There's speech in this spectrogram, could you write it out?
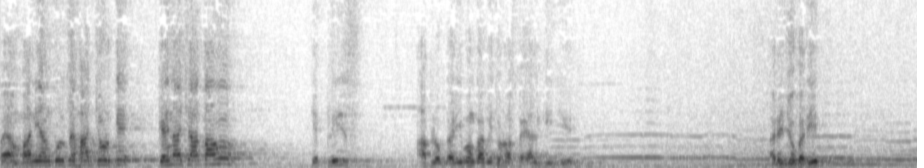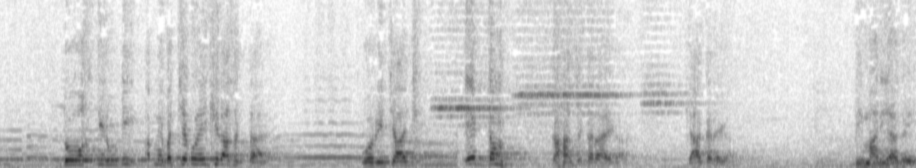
मैं अंबानी अंकुल से हाथ जोड़ के कहना चाहता हूँ कि प्लीज़ आप लोग गरीबों का भी थोड़ा ख्याल कीजिए। अरे जो गरीब, दो वक्त की रोटी अपने बच्चे को नहीं खिला सकता है। वो रिचार्ज एकदम कहाँ से कराएगा? क्या करेगा? बीमारी आ गई,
